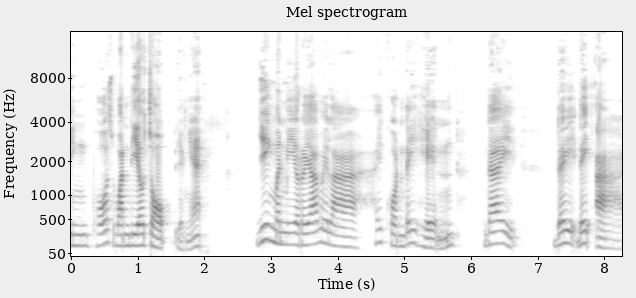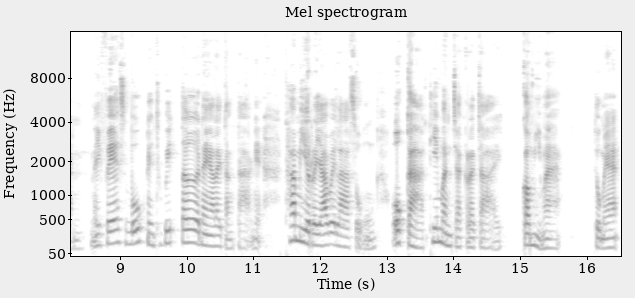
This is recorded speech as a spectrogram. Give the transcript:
ยิงโพสต์วันเดียวจบอย่างเงี้ย ยิ่งมันมีระยะเวลาให้คนได้เห็นได้ได้ได้อ่านใน Facebook ใน Twitter ในอะไรต่างๆเนี่ยถ้ามีระยะเวลาสูงโอกาสที่มันจะกระจายก็มีมาก ถูกไหมฮะ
